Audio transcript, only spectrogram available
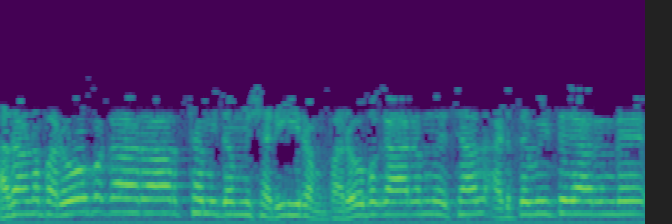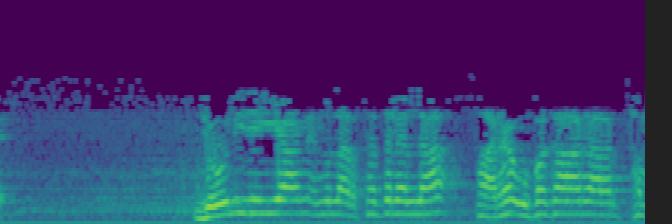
അതാണ് പരോപകാരാർത്ഥം പരോപകാരാർത്ഥമിതം ശരീരം. പരോപകാരം എന്ന് വെച്ചാൽ അടുത്ത വീട്ടുകാരന്റെ ജോലി ചെയ്യാൻ എന്നുള്ള അർത്ഥത്തിലല്ല പര ഉപകാരാർത്ഥം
